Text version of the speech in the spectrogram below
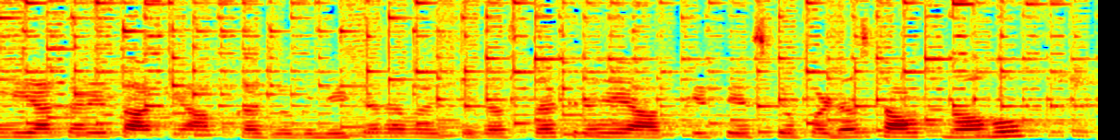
लिया करें ताकि आपका जो ग्लीटर है वो एक जगह स्टक रहे, आपके फेस के ऊपर डस्ट आउट ना हो। तो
